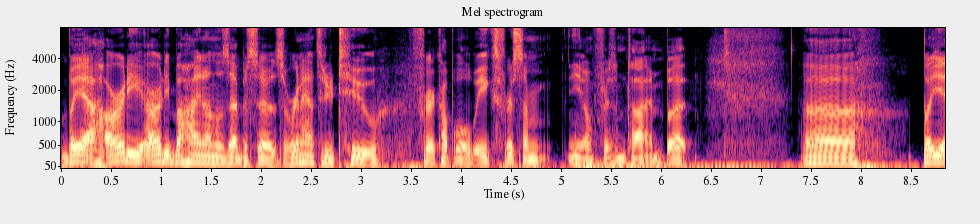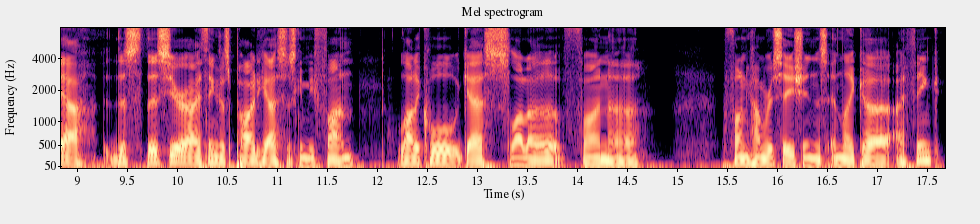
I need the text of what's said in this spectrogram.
but yeah, already already behind on those episodes. So we're gonna have to do two for a couple of weeks for some you know for some time. But uh, but yeah, this this year I think this podcast is gonna be fun. A lot of cool guests, a lot of fun. Uh, fun conversations and like uh I think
